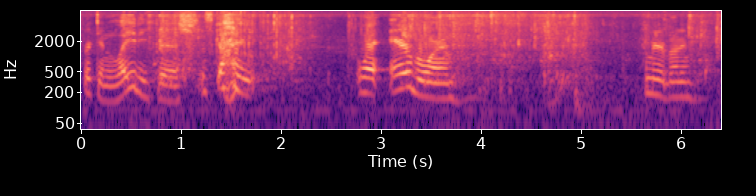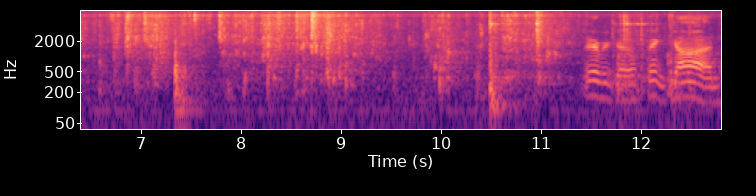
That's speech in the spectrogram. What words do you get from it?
Freaking ladyfish. This guy went airborne. Come here, buddy. There we go. Thank God.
